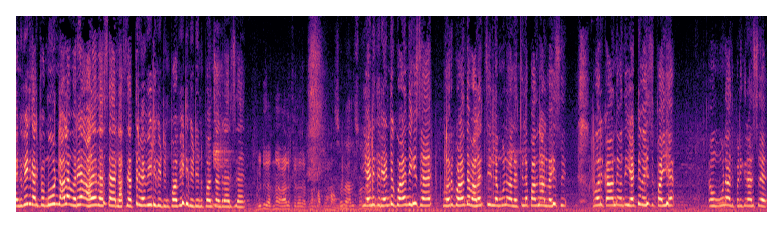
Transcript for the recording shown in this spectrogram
எங்கள் வீட்டுக்காரர் இப்போ மூணு நாளாக ஒரே அழகா சார். நான் செத்துருவேன். வீட்டுக்கு இட்டுன்னு போ வீட்டுக்கு இட்டுன்னு போன்னு சொல்கிறாரு சார்? எனக்கு ரெண்டு குழந்தைங்க சார். ஒரு குழந்தை வளர்ச்சி இல்லை மூணு வளர்ச்சியில் பதினாலு வயசு. ஒரு குழந்தை வந்து எட்டு வயசு பையன். அவன் மூணாவது படிக்கிறான் சார்.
